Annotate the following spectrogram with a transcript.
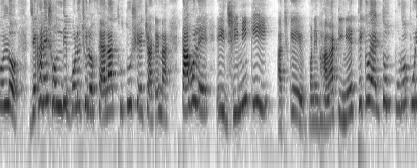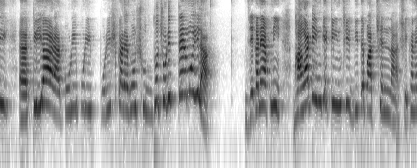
করল? যেখানে সন্দীপ বলেছিল, ফেলা থুতু সে চাটে না। তাহলে এই ঝিমি কি আজকে মানে ভাঙা টিনের থেকেও একদম পুরোপুরি ক্লিয়ার আর পুরোপুরি পরিষ্কার এবং শুদ্ধ চরিত্রের মহিলা? যেখানে আপনি ভাঙা টিনকে ক্লিন চিট দিতে পারছেন না, সেখানে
